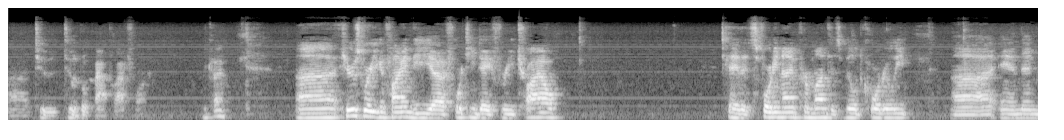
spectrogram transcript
uh, to, to the Bookmap platform. Okay. Uh, here's where you can find the 14-day uh, free trial. Okay, that's 49 per month. It's billed quarterly. Uh, and then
